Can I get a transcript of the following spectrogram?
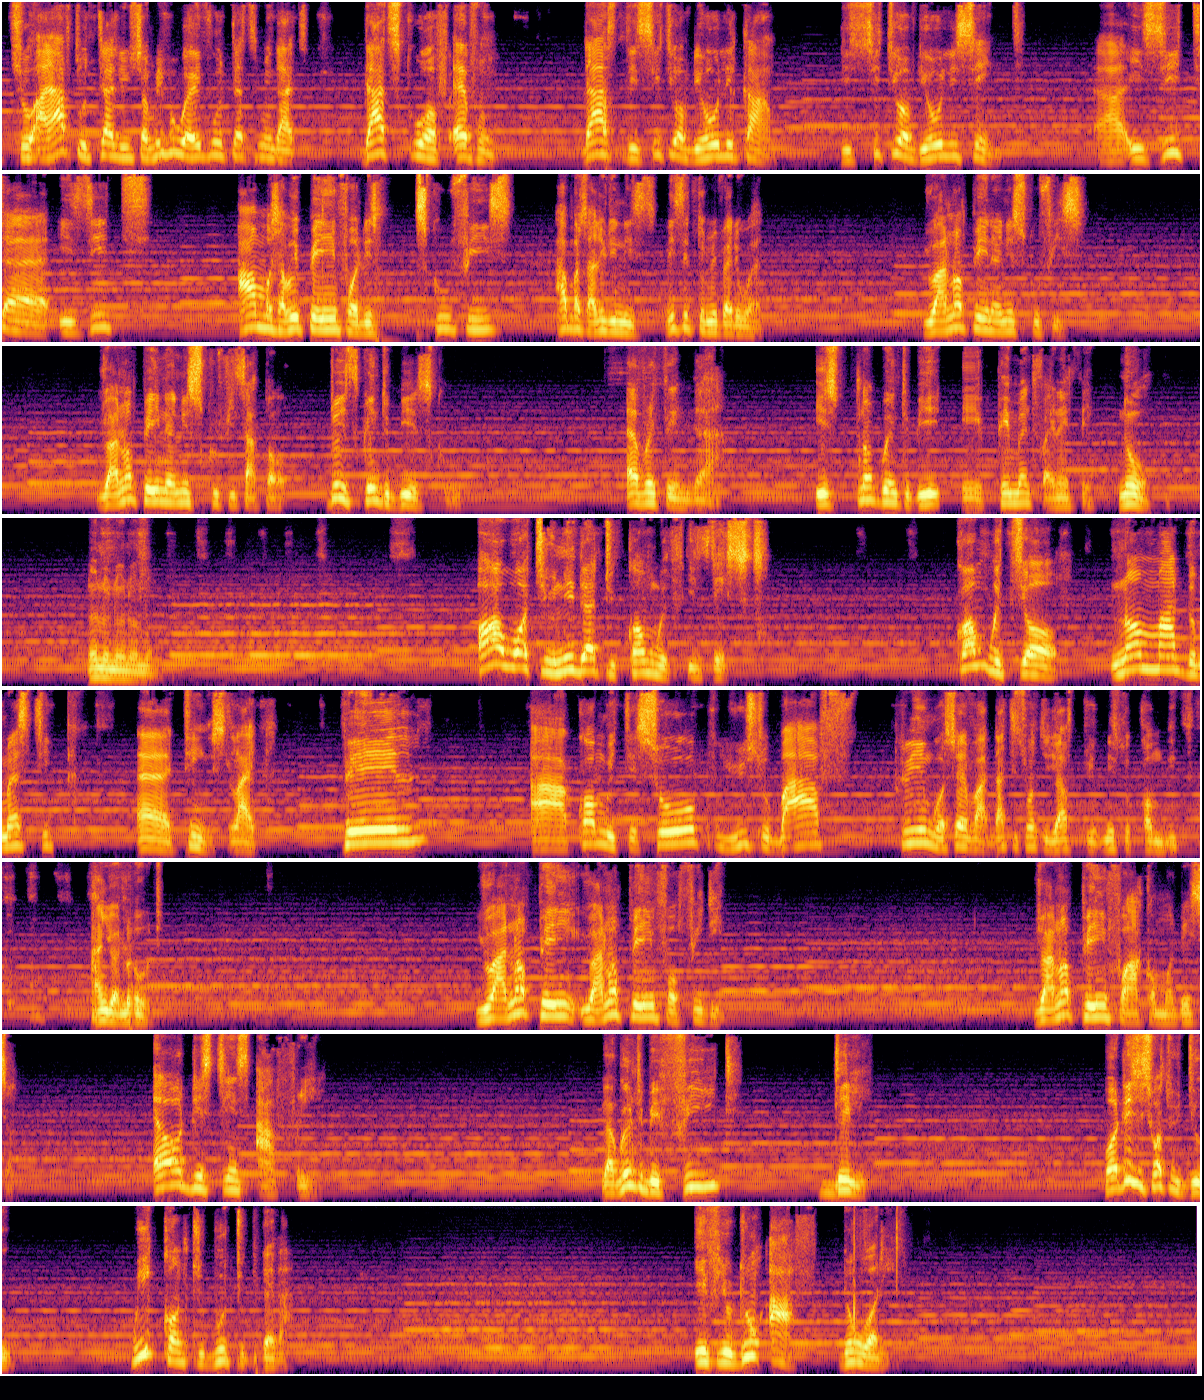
So I have to tell you, some people were even testing me that that school of heaven, that's the city of the holy camp, the city of the holy saint. Uh, is it, uh, is it, how much are we paying for this school fees. How much are you doing this? Listen to me very well. You are not paying any school fees. You are not paying any school fees at all. Though it's going to be a school, everything there is not going to be a payment for anything. No. No, no, no, no, no. All what you needed to come with is this. Come with your normal domestic uh, things like pail, uh, come with a soap you used to bath, cream, whatever. That is what you have to need to come with, and your load. You are not paying. You are not paying for feeding. You are not paying for accommodation. All these things are free. You are going to be fed daily. But this is what we do. We contribute together. If you don't have, don't worry.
